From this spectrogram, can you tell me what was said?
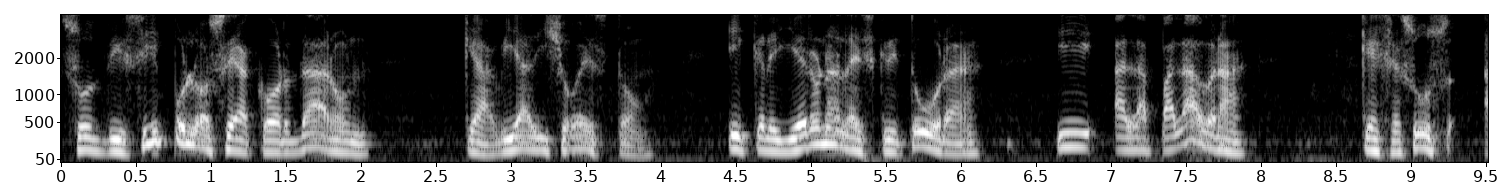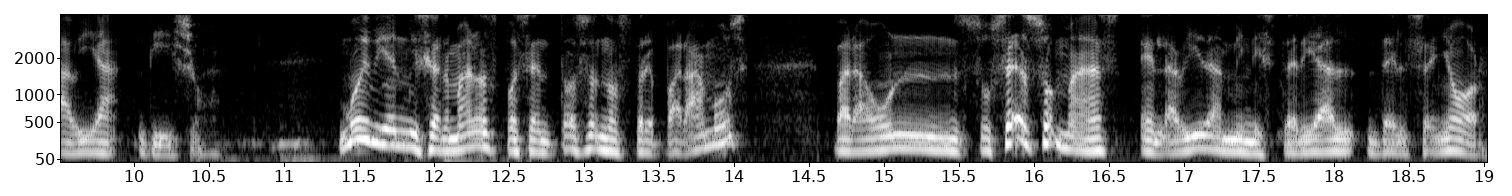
sus discípulos se acordaron que había dicho esto y creyeron a la escritura y a la palabra que Jesús había dicho. Muy bien, mis hermanos, pues entonces nos preparamos para un suceso más en la vida ministerial del Señor.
